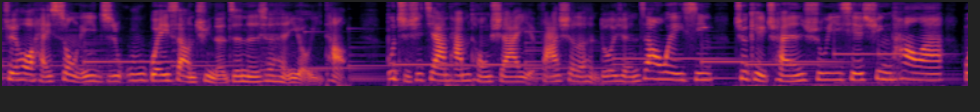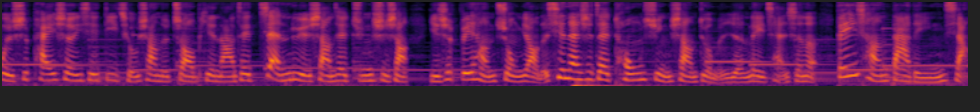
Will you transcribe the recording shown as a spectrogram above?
最后还送了一只乌龟上去呢，真的是很有一套。不只是这样，他们同时啊也发射了很多人造卫星，就可以传输一些讯号啊，或者是拍摄一些地球上的照片啊，在战略上，在军事上也是非常重要的。现在是在通讯上，对我们人类产生了非常大的影响。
